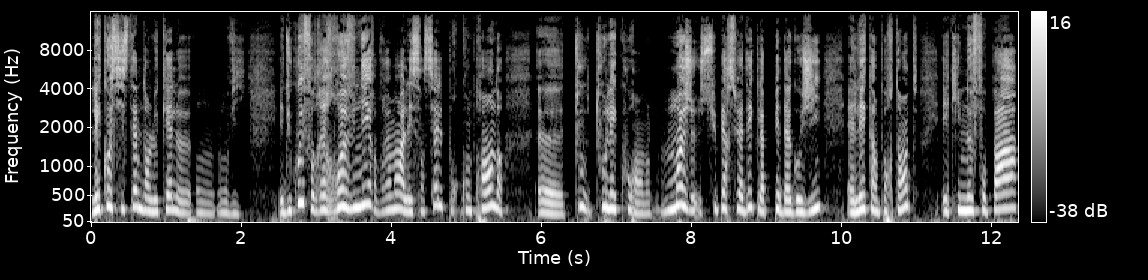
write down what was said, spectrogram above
l'écosystème dans lequel euh, on, on, vit. Et du coup, il faudrait revenir vraiment à l'essentiel pour comprendre euh, tous les courants. Moi, je suis persuadée que la pédagogie, elle est importante et qu'il ne faut pas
